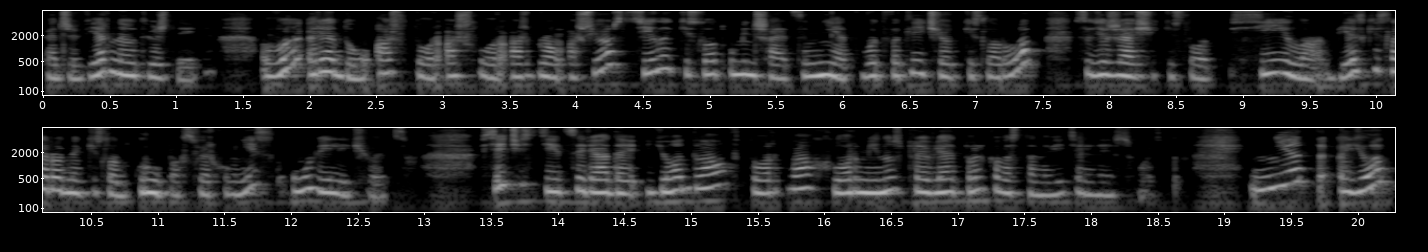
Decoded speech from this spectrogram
опять же, верное утверждение. В ряду H2, H-хлор, H-бром, H-йод сила кислот уменьшается. Нет, вот в отличие от кислород, содержащий кислот, сила бескислородных кислот в группах сверху вниз увеличивается. Все частицы ряда йод-2, фтор-2, хлор- проявляют только восстановительные свойства. Нет, йод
